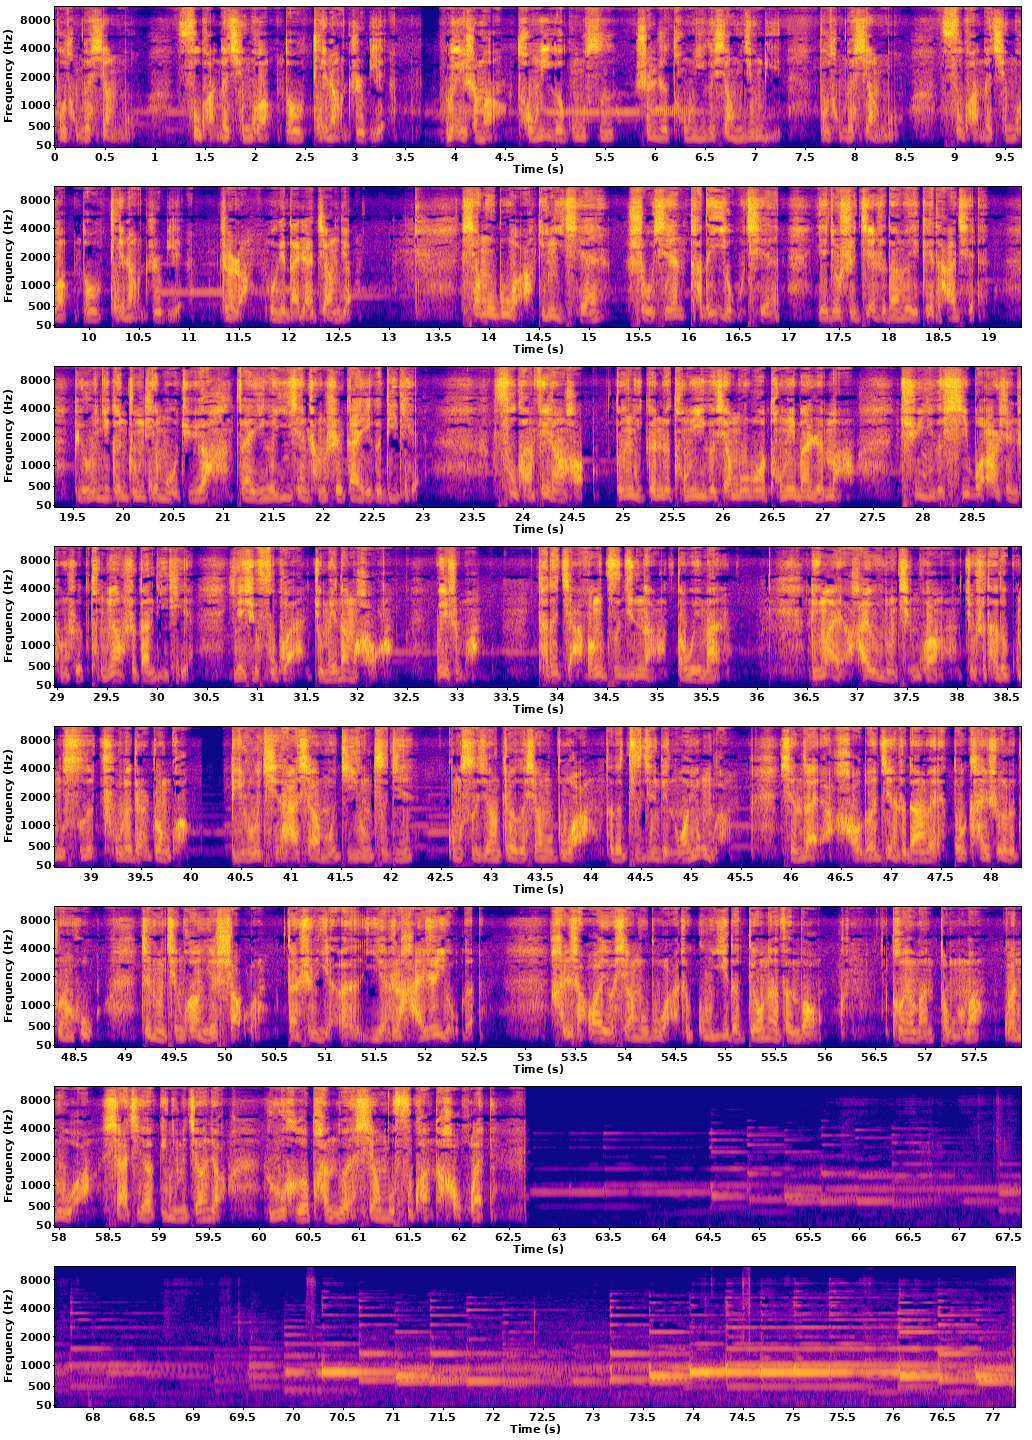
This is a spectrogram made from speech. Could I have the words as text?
不同的项目付款的情况都天壤之别。为什么同一个公司，甚至同一个项目经理，不同的项目付款的情况都天壤之别？这儿啊，我给大家讲讲。项目部啊，给你钱，首先他得有钱，也就是建设单位给他钱。比如你跟中铁某局啊，在一个一线城市盖一个地铁，付款非常好。等你跟着同一个项目部同一班人马去一个西部二线城市，同样是干地铁，也许付款就没那么好了。为什么？他的甲方资金呐到位慢。另外啊，还有一种情况就是他的公司出了点状况，比如其他项目急用资金，公司将这个项目部啊他的资金给挪用了。现在啊，好多建设单位都开设了专户，这种情况也少了，但是也也是还是有的。很少啊，有项目部啊，就故意的刁难分包。朋友们懂了吗？关注我，下期啊，给你们讲讲如何判断项目付款的好坏。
